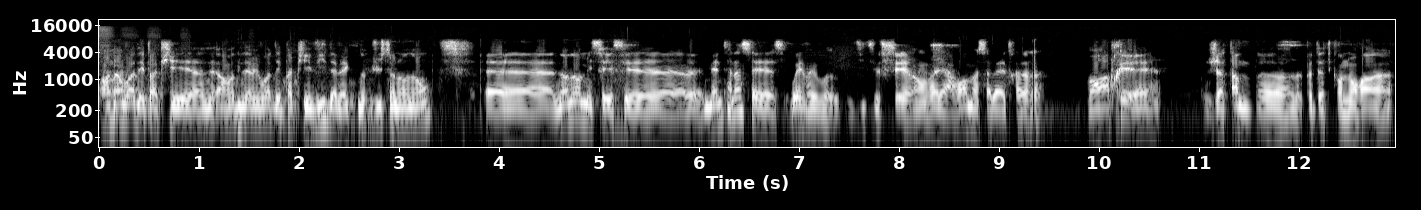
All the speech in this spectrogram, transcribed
On envoie des papiers, on envoie des papiers vides avec juste un nom. Euh, non, non, mais c'est euh, maintenant, c'est ouais, ouais, vous dites, on va aller à Rome, ça va être euh, bon après. Hein, J'attends euh, peut-être qu'on aura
